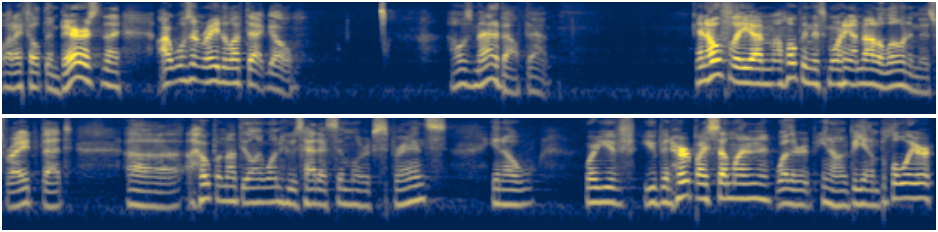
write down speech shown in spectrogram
what I felt embarrassed, and I, I wasn't ready to let that go. I was mad about that. And hopefully, I'm, I'm hoping this morning I'm not alone in this, right? That uh, I hope I'm not the only one who's had a similar experience, you know, where you've, you've been hurt by someone, whether it you know, be an employer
